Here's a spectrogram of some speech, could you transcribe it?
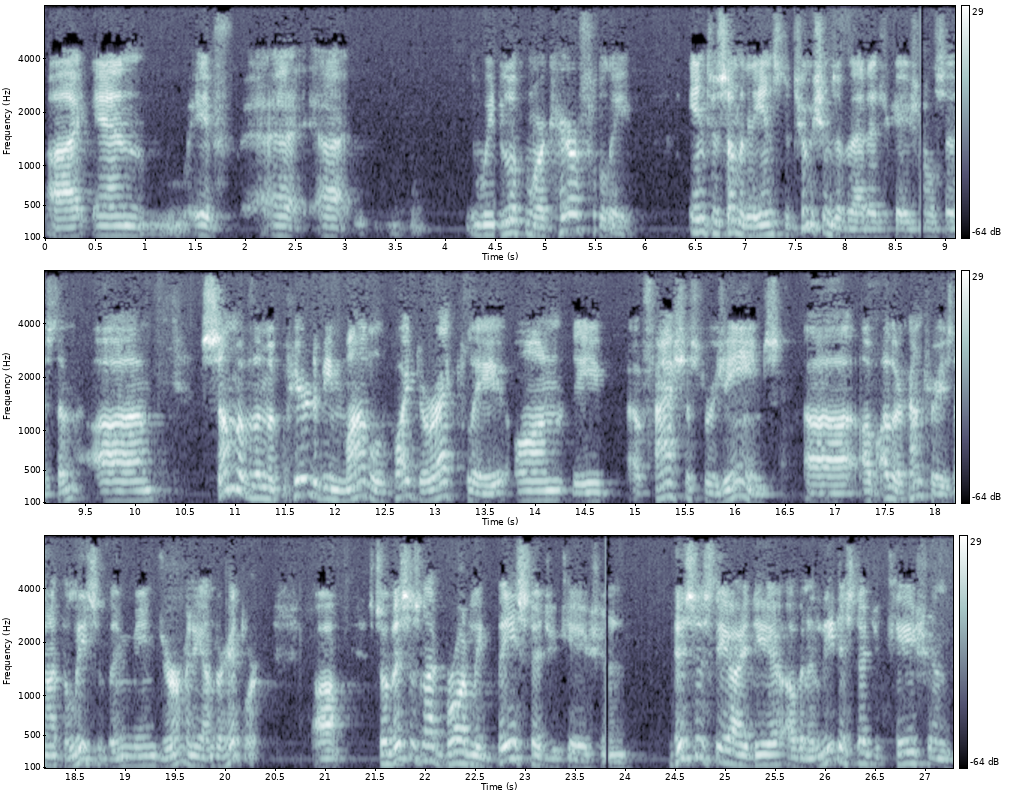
Uh, and if uh, uh, we look more carefully into some of the institutions of that educational system, um, some of them appear to be modeled quite directly on the fascist regimes uh, of other countries, not the least of them being Germany under Hitler. Uh, so this is not broadly based education. This is the idea of an elitist education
